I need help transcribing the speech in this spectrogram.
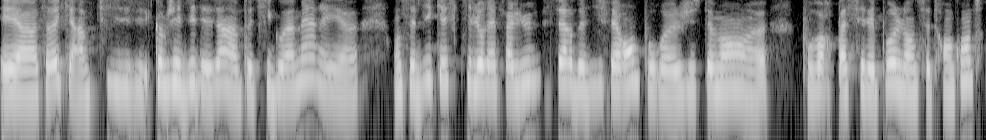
Et c'est vrai qu'il y a un petit, comme j'ai dit déjà, un petit goût amer. Et on se dit qu'est-ce qu'il aurait fallu faire de différent pour justement pouvoir passer l'épaule dans cette rencontre.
